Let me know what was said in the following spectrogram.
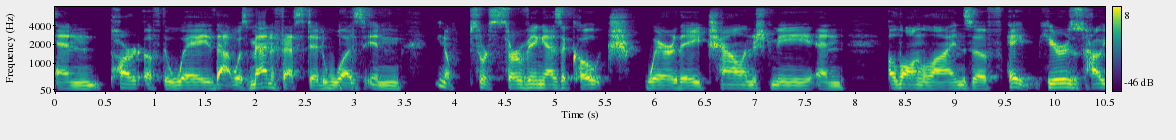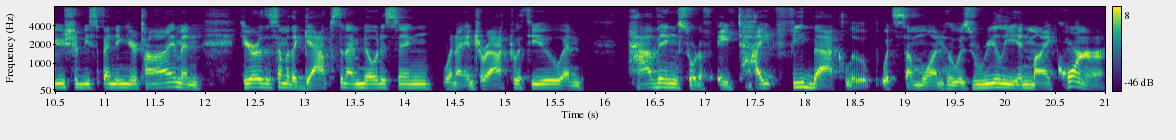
And part of the way that was manifested was in, you know, sort of serving as a coach where they challenged me and along the lines of, hey, here's how you should be spending your time. And here are the, some of the gaps that I'm noticing when I interact with you. And having sort of a tight feedback loop with someone who is really in my corner,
